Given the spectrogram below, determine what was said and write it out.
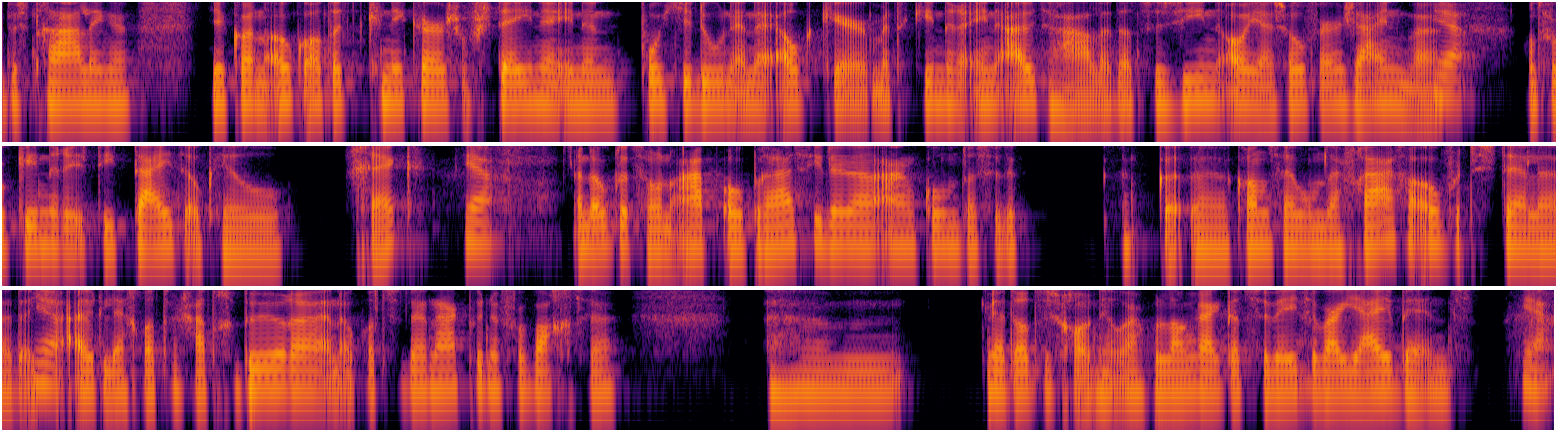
bestralingen. Je kan ook altijd knikkers of stenen in een potje doen en er elke keer met de kinderen een uithalen. Dat ze zien, oh ja, zover zijn we. Ja. Want voor kinderen is die tijd ook heel gek. Ja. En ook dat zo'n operatie er dan aankomt, dat ze de uh, kans hebben om daar vragen over te stellen. Dat ja. je uitlegt wat er gaat gebeuren en ook wat ze daarna kunnen verwachten. Um, ja, dat is gewoon heel erg belangrijk dat ze weten waar jij bent. Ja.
